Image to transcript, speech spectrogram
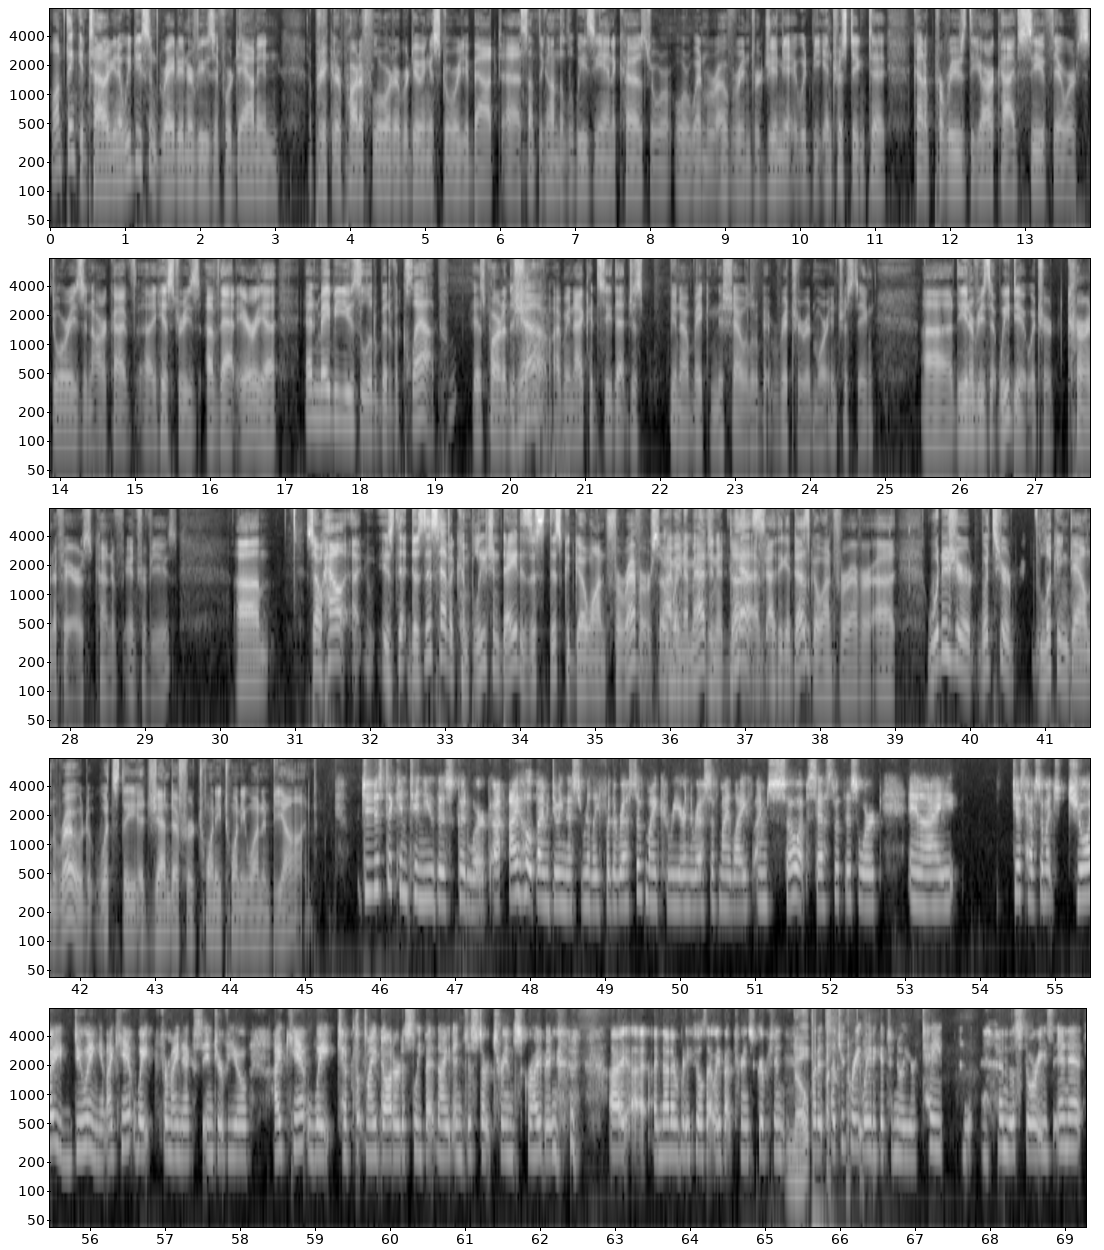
Well, I'm thinking, Tyler, you know, we do some great interviews if we're down in a particular part of Florida. We're doing a story about uh, something on the Louisiana coast or, or when we're over in Virginia. It would be interesting to kind of peruse the archives, see if there were stories and archive uh, histories of that area, and maybe use a little bit of a clap as part of the yeah. show. I mean, I could see that just, you know, making the show a little bit richer and more interesting. Uh, the interviews that we do, which are current affairs kind of interviews. Um, so how uh, is that? Does this have a completion date? Is this this could go on forever? So I mean, imagine it does. Yeah, I think it does go on forever. Uh, what is your what's your looking down the road? What's the agenda for 2021 and beyond? Just to continue this good work. I, I hope I'm doing this really for the rest of my career and the rest of my life. I'm so obsessed with this work, and I just have so much joy doing it. I can't wait for my next interview. I can't wait to put my daughter to sleep at night and just start transcribing. I, I, not everybody feels that way about transcription. Nope. But it's such a great way to get to know your tape and, and the stories in it.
